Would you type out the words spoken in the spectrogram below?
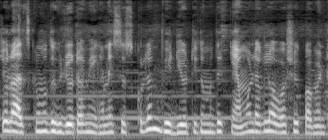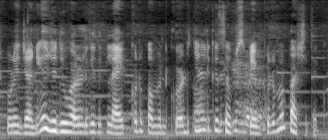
চলো, আজকের মতো ভিডিওটা আমি এখানে শেষ করলাম। ভিডিওটি তোমাদের কেমন লাগল অবশ্যই কমেন্ট করে জানিও। যদি ভালো লাগে লাইক করো কমেন্ট করো চ্যানেলকে সাবস্ক্রাইব করে আমার পাশে থেকো।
